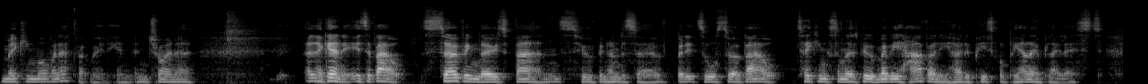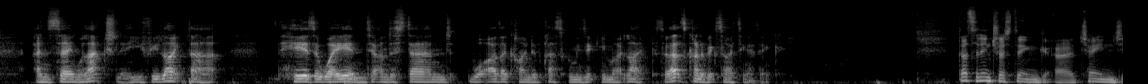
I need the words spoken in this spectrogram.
making more of an effort really and, and trying to and again it is about serving those fans who have been underserved but it's also about taking some of those people who maybe have only heard a peaceful piano playlist and saying well actually if you like that here's a way in to understand what other kind of classical music you might like. So that's kind of exciting i think. That's an interesting uh, change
